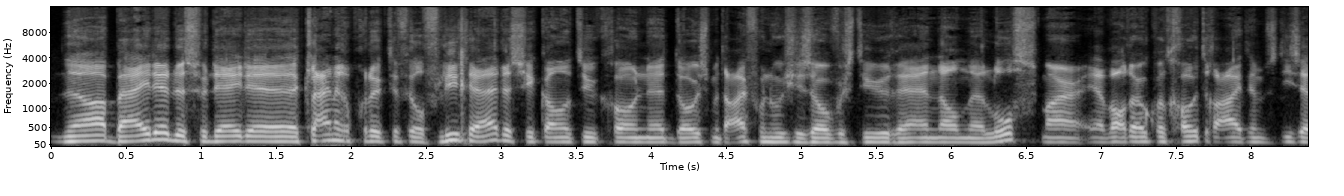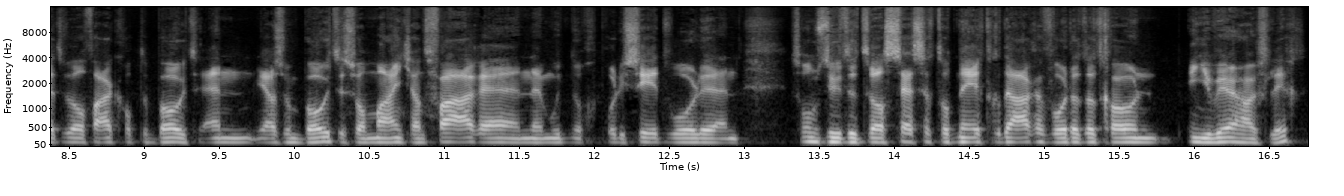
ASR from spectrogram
Nou, beide. Dus we deden kleinere producten veel vliegen. Hè? Dus je kan natuurlijk gewoon uh, doos met iPhone hoesjes oversturen en dan uh, los. Maar ja, we hadden ook wat grotere items, die zetten we wel vaker op de boot. En ja, zo'n boot is wel een maandje aan het varen en uh, moet nog geproduceerd worden. En soms duurt het wel 60 tot 90 dagen voordat het gewoon in je warehouse ligt.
